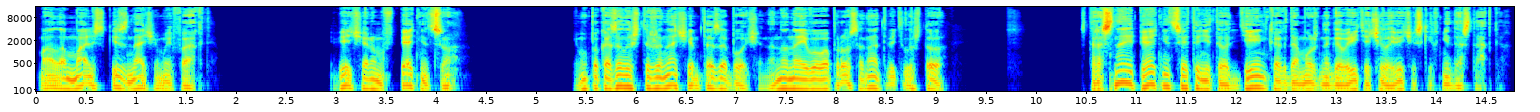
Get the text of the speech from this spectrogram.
маломальски значимый факт. Вечером в пятницу ему показалось, что жена чем-то озабочена, но на его вопрос она ответила, что Страстная пятница — это не тот день, когда можно говорить о человеческих недостатках,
